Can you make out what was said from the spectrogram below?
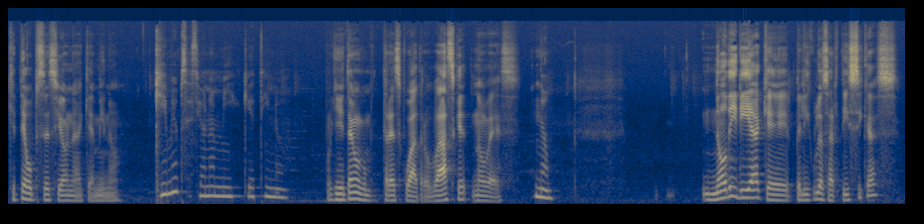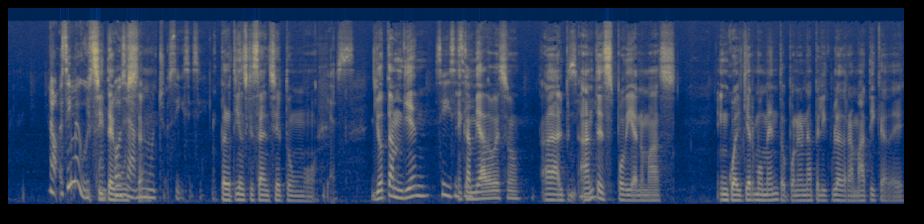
¿Qué te obsesiona que a mí no? ¿Qué me obsesiona a mí que a ti no? Porque yo tengo como tres, cuatro. Básquet no ves. No. No diría que películas artísticas, No, sí me gustan. Sí te O sea, gustan. mucho. Sí, sí, sí. pero tienes que estar en cierto humor. Yes. Yo también Sí, sí, he sí. cambiado eso. Al- Sí. Antes podía nomás, en cualquier momento, poner una película dramática de,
